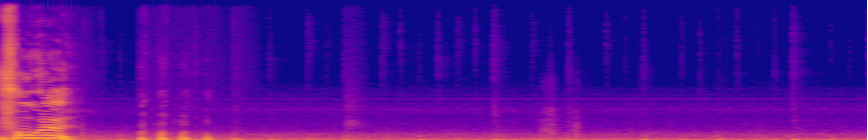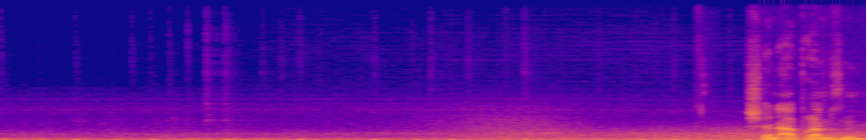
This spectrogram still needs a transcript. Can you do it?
ein Vogel! Schön abbremsen.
